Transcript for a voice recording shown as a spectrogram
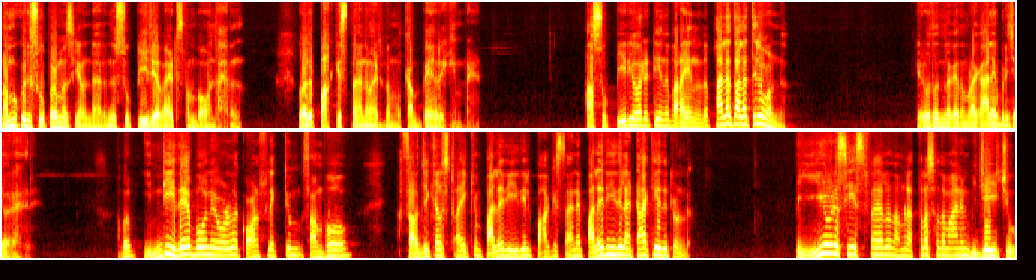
നമുക്കൊരു സൂപ്രമസി ഉണ്ടായിരുന്നു സുപ്പീരിയർ ആയിട്ട് സംഭവം ഉണ്ടായിരുന്നു. അതുപോലെ പാകിസ്ഥാനുമായിട്ട് നമ്മൾ കമ്പയർ ചെയ്യുമ്പോൾ. ആ സുപ്പീരിയോറിറ്റി എന്ന് പറയുന്നത് പല തലത്തിലുമുണ്ട് എഴുപത്തൊന്നിലൊക്കെ നമ്മുടെ കാലയെ പിടിച്ചവരായവർ അപ്പം ഇന്ത്യ ഇതേപോലെയുള്ള കോൺഫ്ലിക്റ്റും സംഭവവും സർജിക്കൽ സ്ട്രൈക്കും പല രീതിയിൽ പാകിസ്ഥാനെ പല രീതിയിൽ അറ്റാക്ക് ചെയ്തിട്ടുണ്ട്. അപ്പം ഈ ഒരു സീസ് ഫയറിൽ നമ്മൾ എത്ര ശതമാനം വിജയിച്ചു?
